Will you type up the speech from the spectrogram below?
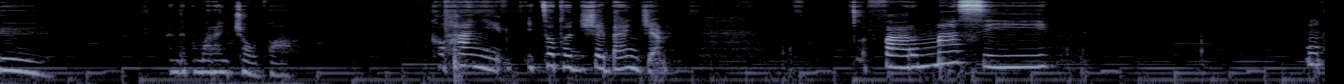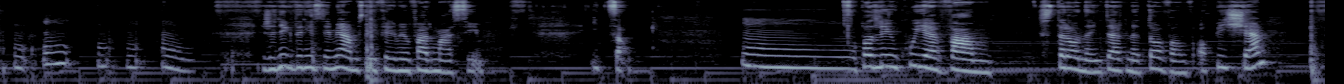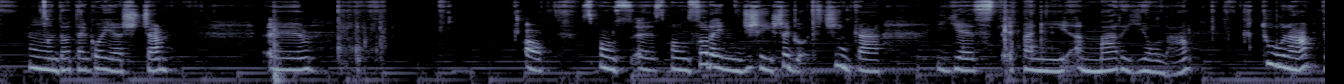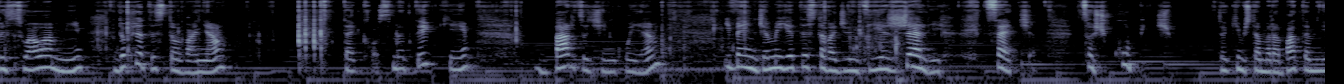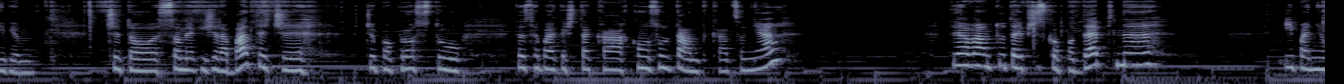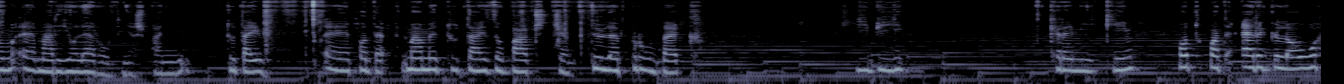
my Będę pomarańczowa. Kochani, i co to dzisiaj będzie? Farmacji. Mm, mm, mm, mm, mm, mm. Że nigdy nic nie miałam z tej firmy farmacji. I co? Mm, podlinkuję Wam stronę internetową w opisie. Mm, Do tego jeszcze. y, o, spons y, sponsorem dzisiejszego odcinka jest pani Mariola, która wysłała mi do przetestowania te kosmetyki. Bardzo dziękuję i będziemy je testować, więc jeżeli chcecie coś kupić z jakimś tam rabatem, nie wiem, czy to są jakieś rabaty, czy, czy po prostu to jest chyba jakaś taka konsultantka, co nie? Ja Wam tutaj wszystko podepnę i Panią e, Mariolę również Pani tutaj e, podepnę. Mamy tutaj, zobaczcie, tyle próbek. Bibi, kremiki, podkład Airglow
